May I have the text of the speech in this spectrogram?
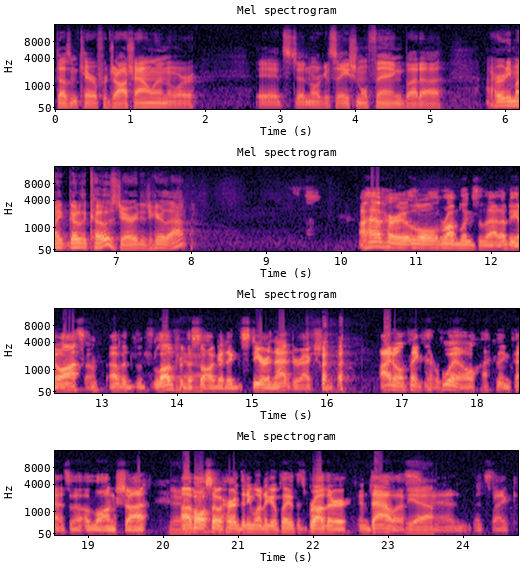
doesn't care for Josh Allen or it's an organizational thing, but uh, I heard he might go to the Coes. Jerry, did you hear that? I have heard little rumblings of that. That'd be awesome. I would love for yeah. the saga to steer in that direction. I don't think that will. I think that's a, a long shot. Yeah. I've also heard that he wanted to go play with his brother in Dallas. Yeah. And it's like,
